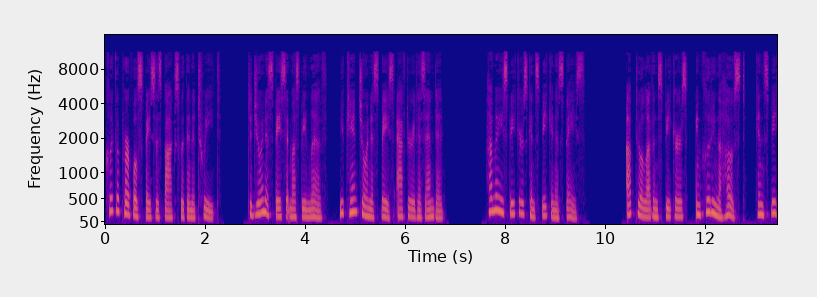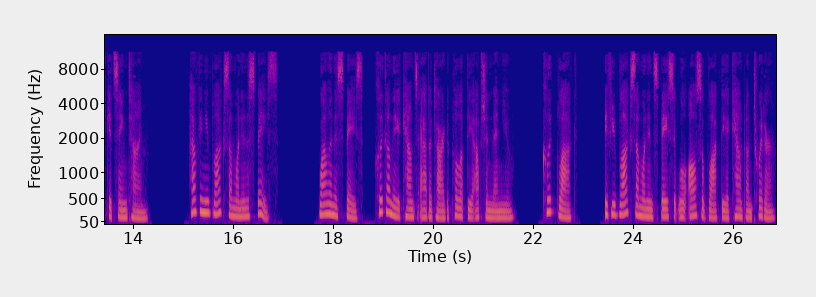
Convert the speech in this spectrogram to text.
Click a purple spaces box within a tweet. To join a space, it must be live, you can't join a space after it has ended. How many speakers can speak in a space? Up to 11 speakers, including the host, can speak at same time. How can you block someone in a space? While in a space, click on the account's avatar to pull up the option menu. Click block. If you block someone in space, it will also block the account on Twitter.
